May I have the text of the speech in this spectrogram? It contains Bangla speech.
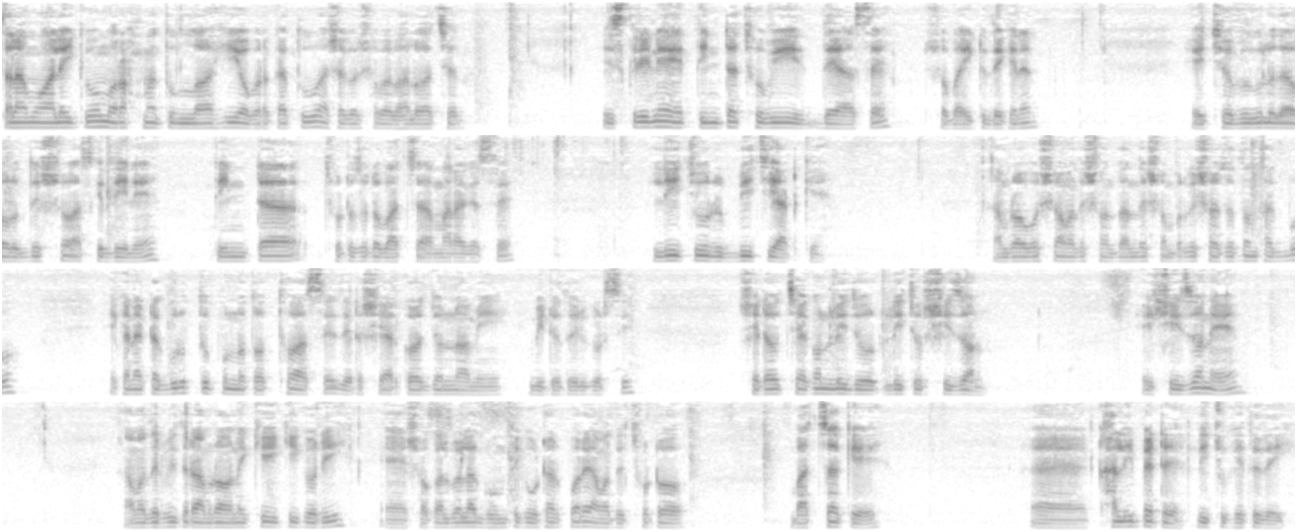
সালামু আলাইকুম রহমতুল্লাহি ওবরাকাতু আশা করি সবাই ভালো আছেন। স্ক্রিনে তিনটা ছবি দেয়া আছে, সবাই একটু দেখে নেন। এই ছবিগুলো দেওয়ার উদ্দেশ্য আজকে দিনে তিনটা ছোট ছোট বাচ্চা মারা গেছে, লিচুর বিচি আটকে। আমরা অবশ্য আমাদের সন্তানদের সম্পর্কে সচেতন থাকব। এখানে একটা গুরুত্বপূর্ণ তথ্য আছে, যেটা শেয়ার করার জন্য আমি ভিডিও তৈরি করছি। সেটা হচ্ছে এখন লিচুর লিচুর সিজন। এই সিজনে আমাদের ভিতরে আমরা অনেকেই কি করি সকালবেলা ঘুম থেকে ওঠার পরে আমাদের ছোট বাচ্চাকে খালি পেটে লিচু খেতে দেই।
